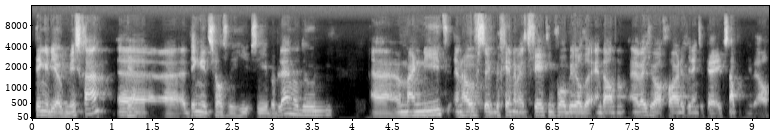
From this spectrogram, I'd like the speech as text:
dingen die ook misgaan. Dingen zoals we hier, hier bij Blendel doen. maar niet een hoofdstuk beginnen met 14 voorbeelden en dan weet je wel gewoon dat je denkt, oké, ik snap het nu wel.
